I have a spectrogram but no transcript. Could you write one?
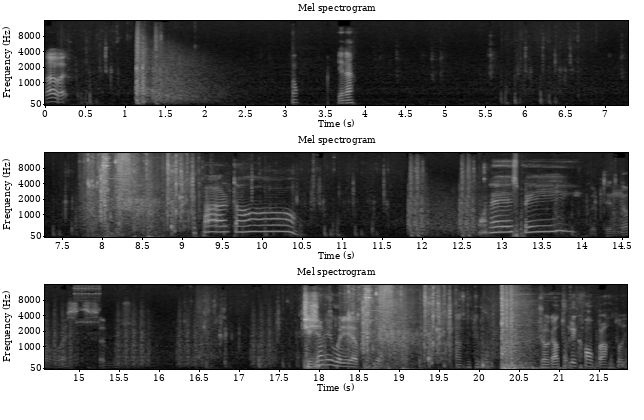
Ah ouais. Y'en a un. J'ai pas le temps. Mon esprit. Côté nord-ouest, ça bouge. J'ai jamais où aller la pousse. C'est un truc de fou. Je regarde tout l'écran pour la retrouver.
